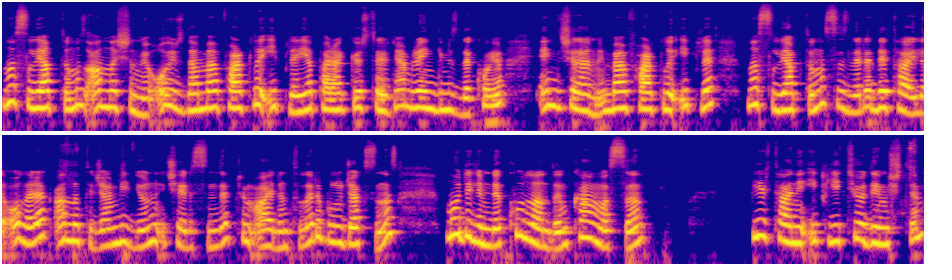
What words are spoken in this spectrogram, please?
nasıl yaptığımız anlaşılmıyor. O yüzden ben farklı iple yaparak göstereceğim. Rengimiz de koyu. Endişelenmeyin. Ben farklı iple nasıl yaptığımı sizlere detaylı olarak anlatacağım. Videonun içerisinde tüm ayrıntıları bulacaksınız. Modelimde kullandığım kanvasın bir tane ip yetiyor demiştim.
